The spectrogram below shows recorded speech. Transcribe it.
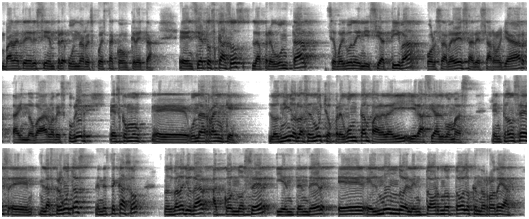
van a tener siempre una respuesta concreta. En ciertos casos, la pregunta se vuelve una iniciativa por saber esa, desarrollar, a innovar o a descubrir. Es como eh, un arranque. Los niños lo hacen mucho, preguntan para de ahí ir hacia algo más. Entonces, eh, las preguntas, en este caso, nos van a ayudar a conocer y entender el, mundo, el entorno, todo lo que nos rodea.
